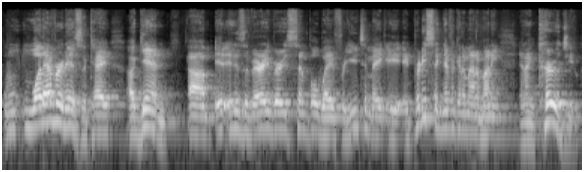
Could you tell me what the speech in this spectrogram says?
whatever it is, okay? Again, um, it, it is a very, very simple way for you to make a, a pretty significant amount of money. And I encourage you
